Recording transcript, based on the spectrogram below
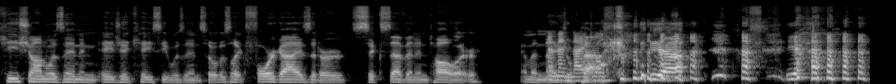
Keyshawn was in, and AJ Casey was in. So it was like four guys that are six seven and taller, and then and Nijel. then Nijel. Yeah, yeah.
